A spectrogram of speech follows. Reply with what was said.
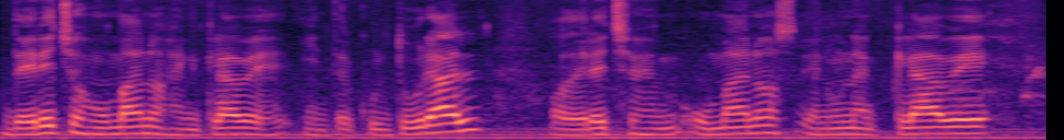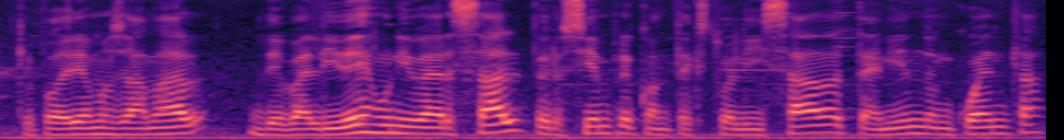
derechos humanos en clave intercultural o derechos humanos en una clave que podríamos llamar de validez universal, pero siempre contextualizada, teniendo en cuenta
